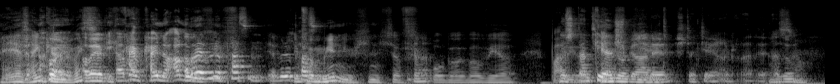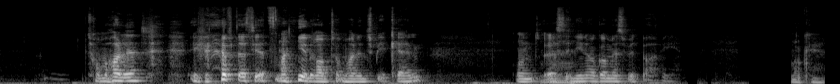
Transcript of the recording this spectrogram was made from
Ja, ja, sein Aber- können. Aber- ich habe keine Ahnung. Aber er würde passen, er würde Ich passen. informiere mich nicht dafür, Ja. wer Barbie Das stand hier ja nur gerade. Stand hier ja gerade. Also, Achso. Tom Holland, ich werfe das jetzt mal hier in den Raum. Tom Holland spielt Ken. Und äh. Selena Gomez wird Barbie. Okay.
